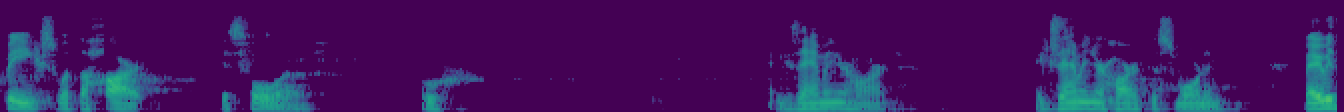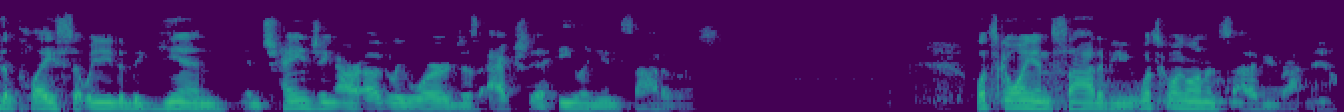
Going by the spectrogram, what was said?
speaks what the heart is full of. Examine your heart. Examine your heart this morning. Maybe the place that we need to begin in changing our ugly words is actually a healing inside of us. What's going inside of you? What's going on inside of you right now?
